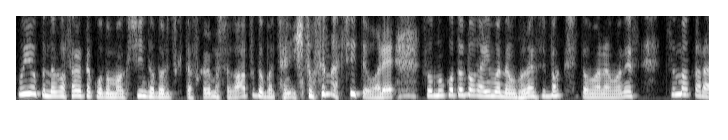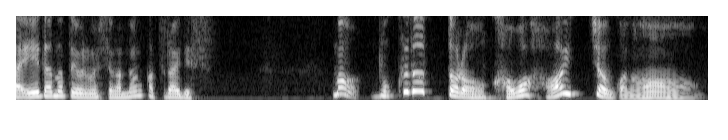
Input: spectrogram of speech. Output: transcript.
運よく流された子供は岸にたどり着き助かりましたが、後でおばあちゃんに人せなしいと言われ、その言葉が今でもフラッシュバックして止まらまです。妻から英断だと言われましたが、なんか辛いです。まあ、僕だったら川入っちゃうかな。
